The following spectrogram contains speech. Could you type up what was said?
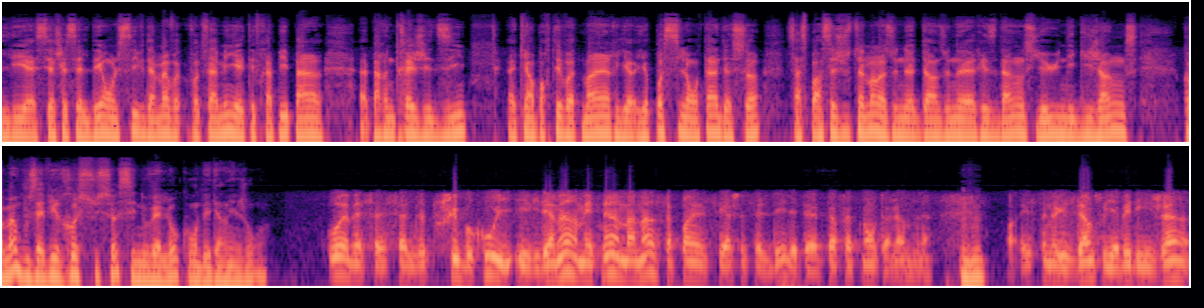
les CHSLD. On le sait, évidemment, votre famille a été frappée par, par une tragédie qui a emporté votre mère il y a, a pas si longtemps de ça. Ça se passait justement dans une, dans une résidence, il y a eu une négligence. Comment vous avez reçu ça, ces nouvelles-là, au cours des derniers jours? Oui, ben ça, ça nous a touché beaucoup, évidemment. Maintenant, maman, c'était pas un CHSLD, elle était parfaitement autonome. Là. C'est une résidence où il y avait des gens,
